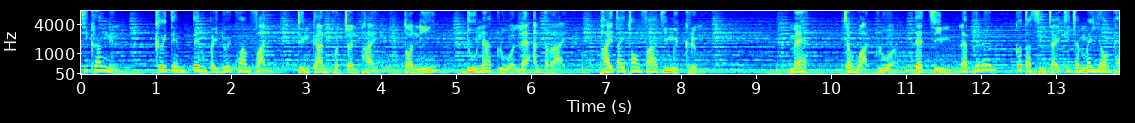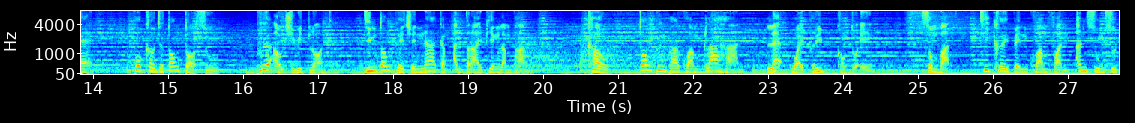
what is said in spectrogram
ที่ครั้งหนึ่ง เคยเต็มเต็มไปด้วยความฝันถึงการผจญภัย ตอนนี้ดูน่ากลัวและอันตราย ภายใต้ท้องฟ้าที่มืดครึม แม่จะหวาดกลัว แต่จิมและเพื่อนนก็ตัดสินใจที่จะไม่ยอมแพ้ พวกเขาจะต้องต่อสู้ เพื่อเอาชีวิตรอด จิมต้องเผชิญหน้ากับอันตรายเพียงลำพัง เขา ต้องพึ่งพาความกล้าหาญและไหวพริบของตัวเอง สมบัติที่เคยเป็นความฝันอันสูงสุด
